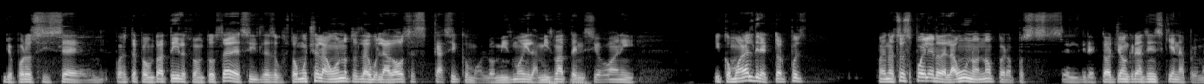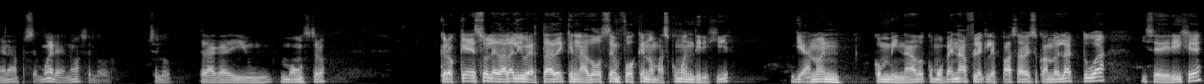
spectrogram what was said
yo por eso sí sé, por eso te pregunto a ti, les pregunto a ustedes, si les gustó mucho la 1, entonces la, la 2 es casi como lo mismo y la misma tensión y, y como era el director, pues, bueno, esto es spoiler de la 1, ¿no? Pero pues el director John Krasinski en la primera pues, se muere, ¿no? Se lo, se lo traga ahí un monstruo creo que eso le da la libertad de que en la 2 se enfoque nomás como en dirigir, ya no en combinado, como Ben Affleck le pasa a veces cuando él actúa y se dirige,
